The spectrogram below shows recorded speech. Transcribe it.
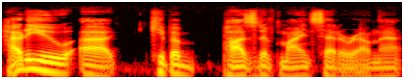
how do you uh, keep a positive mindset around that?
